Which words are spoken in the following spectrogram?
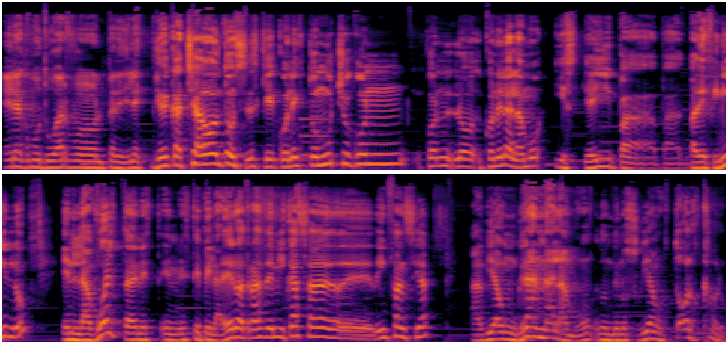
Era como tu árbol predilecto. Yo he cachado entonces que conecto mucho con, con, lo- con el álamo y, ahí para definirlo, en la vuelta, en este, en este peladero atrás de mi casa de, de infancia, había un gran álamo donde nos subíamos todos los cabros.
